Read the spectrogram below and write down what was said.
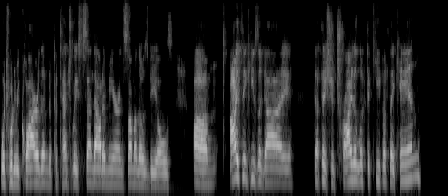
which would require them to potentially send out Amir in some of those deals. Um, I think he's a guy that they should try to look to keep if they can.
